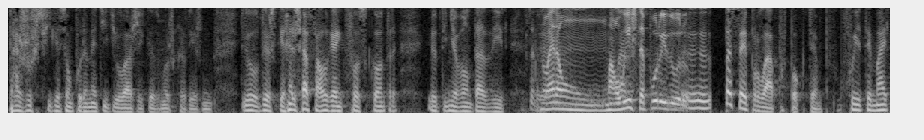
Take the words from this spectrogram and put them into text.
para a justificação puramente ideológica do meu esquerdismo. Eu, desde que arranjasse alguém que fosse contra, eu tinha vontade de ir. Portanto, não era um maoísta puro e duro? Uh, passei por lá por pouco tempo. Fui até mais,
